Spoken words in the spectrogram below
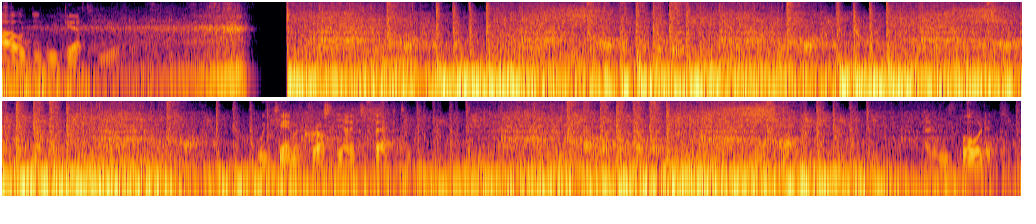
How did we get here? We came across the unexpected. And we fought it.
